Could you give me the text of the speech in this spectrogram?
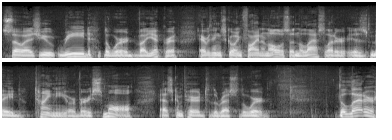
So as you read the word Vayikra, everything's going fine, and all of a sudden the last letter is made tiny or very small as compared to the rest of the word. The letter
